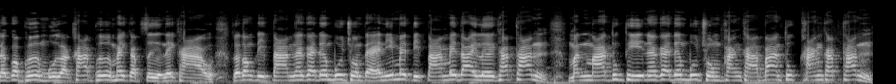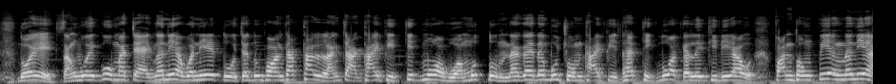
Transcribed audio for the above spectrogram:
แล้วก็เพิ่มมูลค่าเพิ่มให้กับสื่อในข่าว ก็ต้องติดตามนะครับท่านผู้ชมแต่อันนี้ไม่ติดตามไม่ได้เลยครับท่าน มันมาทุกทีนะครับท่านผู้ชมพังคาบ้านทุกครั้งครับท่าน โดยสังเวยกู้มาแจกนะเนี่ยวันนี้ตู่จตุพรครับท่านหลังจากทายผิดคิดมั่วหัวมุดตุ่มนะครับท่านผู้ชมทายผิดแฮตติกรวดกันเลยทีเดียว ฟันธงเปี้ยงนะเนี่ย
